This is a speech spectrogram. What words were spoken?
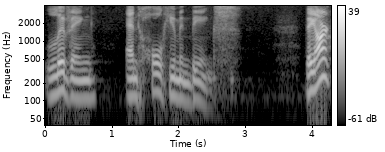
living, and whole human beings. They aren't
